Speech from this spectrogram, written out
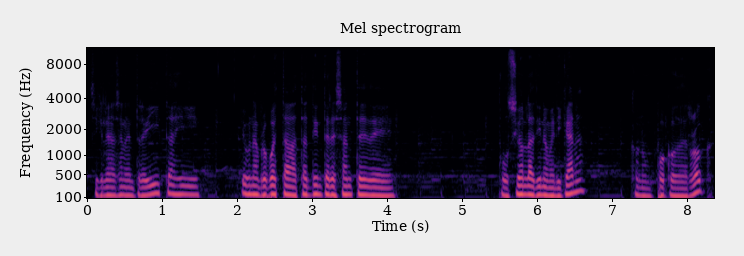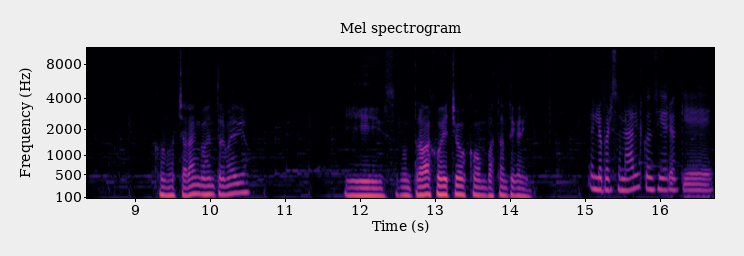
Así que les hacen entrevistas y es una propuesta bastante interesante de fusión latinoamericana con un poco de rock, con unos charangos entre medio. Y son trabajos hechos con bastante cariño. En lo personal, considero que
